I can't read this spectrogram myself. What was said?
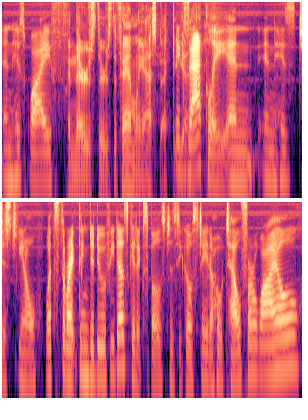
and his wife. and there's there's the family aspect again. Exactly. And in his just, you know, what's the right thing to do if he does get exposed? Does he go stay at a hotel for a while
